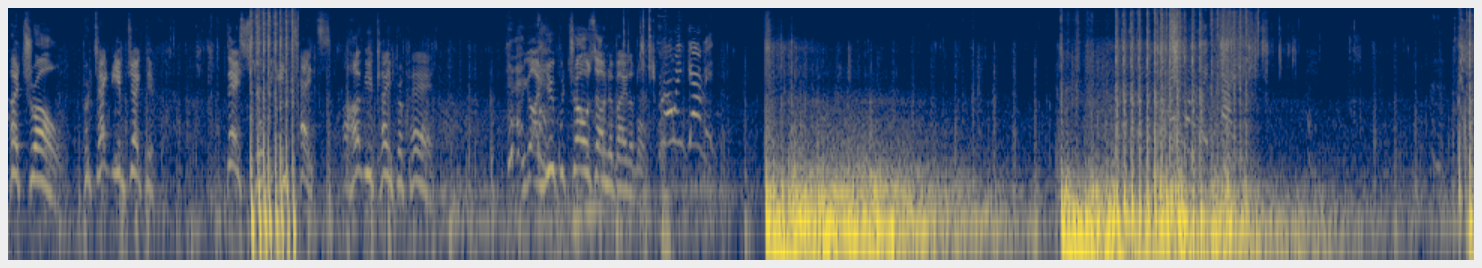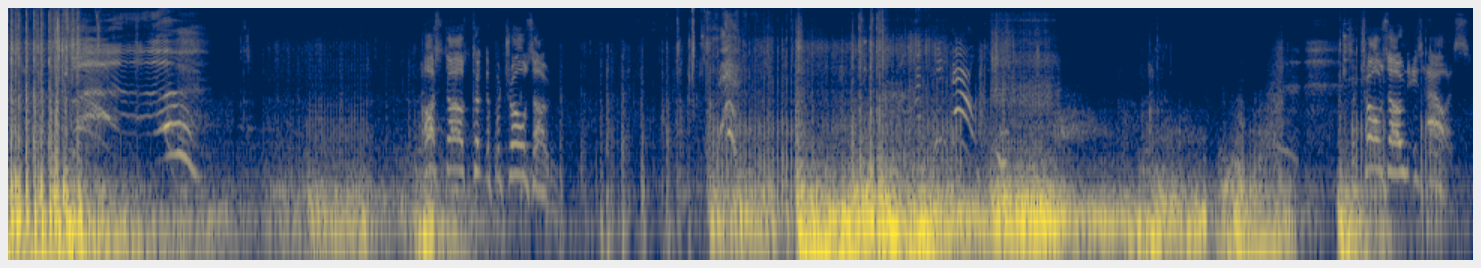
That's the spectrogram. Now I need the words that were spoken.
Patrol, protect the objective. This will be intense. I hope you came prepared. We got a new patrol zone available. Throwing gas! took the patrol zone. Down. Patrol zone is ours.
